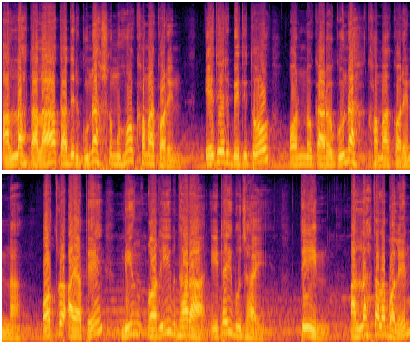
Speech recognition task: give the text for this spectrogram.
আল্লাহ তালা তাদের গুনাহসমূহ ক্ষমা করেন। এদের ব্যতীত অন্য কারও গুনাহ ক্ষমা করেন না। অত্র আয়াতে মিং করিব ধারা এটাই বুঝায়। তিন আল্লাহ তালা বলেন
